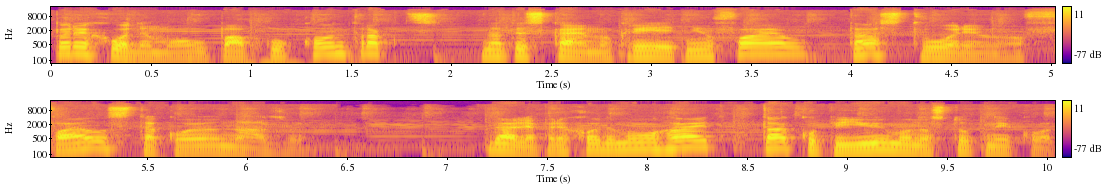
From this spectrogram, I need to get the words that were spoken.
переходимо у папку Contracts, натискаємо Create New File та створюємо файл з такою назвою. Далі переходимо у гайд та копіюємо наступний код.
